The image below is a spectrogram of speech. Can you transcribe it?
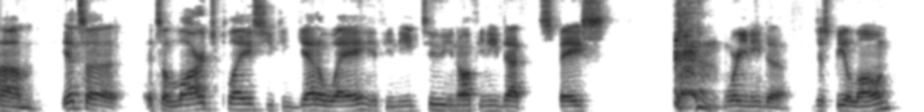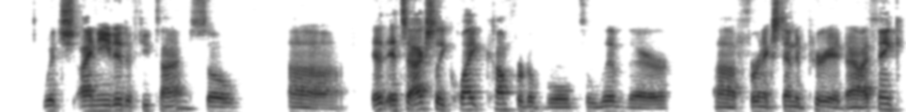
um, it's a it's a large place. You can get away if you need to. You know, if you need that space where you need to just be alone, which I needed a few times. So uh, it, it's actually quite comfortable to live there uh, for an extended period. Now, I think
